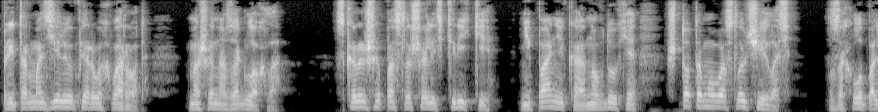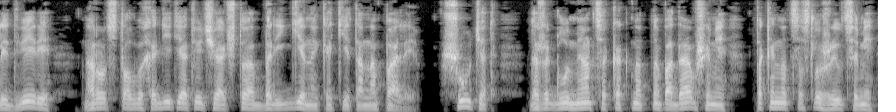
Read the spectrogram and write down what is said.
Притормозили у первых ворот. Машина заглохла. С крыши послышались крики. Не паника, но в духе «Что там у вас случилось?» Захлопали двери – Народ стал выходить и отвечать, что аборигены какие-то напали. Шутят, даже глумятся как над нападавшими, так и над сослуживцами,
